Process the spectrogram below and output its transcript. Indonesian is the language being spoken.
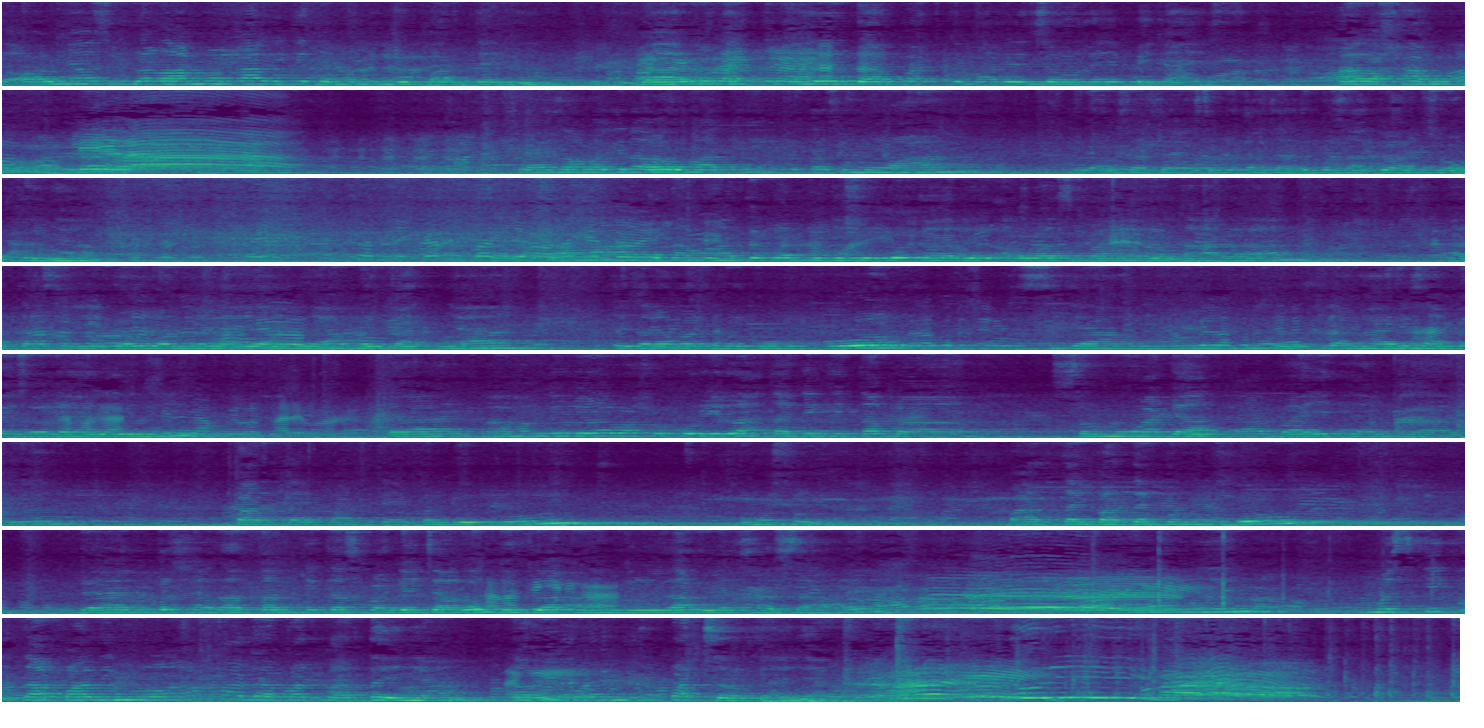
Soalnya sudah lama kali kita menunggu partai ini. Barulah terakhir dapat kemarin sore PKS. Alhamdulillah. Yang sama kita hormati kita semua. Tidak usah saya sebutkan satu persatu habis waktunya. Sama-sama kita mengaturkan puji syukur kehadiran Allah Subhanahu wa taala atas ridho dan wilayahnya berkatnya kita dapat berkumpul siang siang hari sampai sore hari ini dan alhamdulillah wa syukurillah tadi kita semua data baik dan dari partai-partai pendukung pengusung partai-partai pengusung dan persyaratan kita sebagai calon juga alhamdulillah udah selesai. Amin. Meski kita paling lama dapat partainya, tapi paling cepat selesainya.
